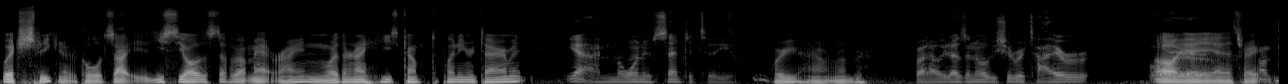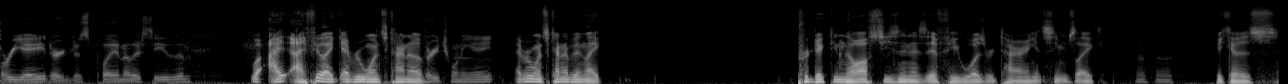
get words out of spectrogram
Which, speaking of the Colts, I you see all the stuff about Matt Ryan and whether or not he's contemplating retirement. Yeah, I'm the one who sent it to you. Where you? I don't remember. About how he doesn't know if he should retire. Oh yeah, yeah, yeah. That's right. On three eight or just play another season. Well, I I feel like everyone's kind of Three twenty eight. everyone's kind of been like predicting the off season as if he was retiring. It seems like Mm-hmm. because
